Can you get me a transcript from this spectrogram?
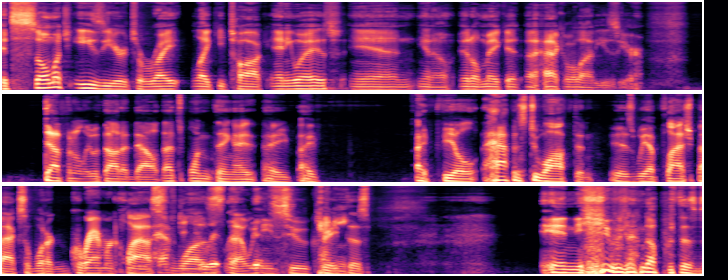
it's so much easier to write like you talk anyways and you know it'll make it a heck of a lot easier definitely without a doubt that's one thing i i i, I feel happens too often is we have flashbacks of what our grammar class was like that we need to create Kenny. this and you end up with this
